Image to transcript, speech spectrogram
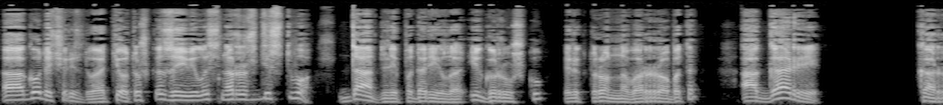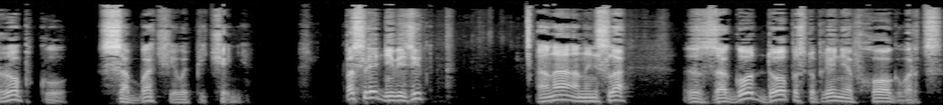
А года через два тетушка заявилась на Рождество. Дадли подарила игрушку электронного робота, а Гарри — коробку собачьего печенья. Последний визит она нанесла за год до поступления в Хогвартс.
